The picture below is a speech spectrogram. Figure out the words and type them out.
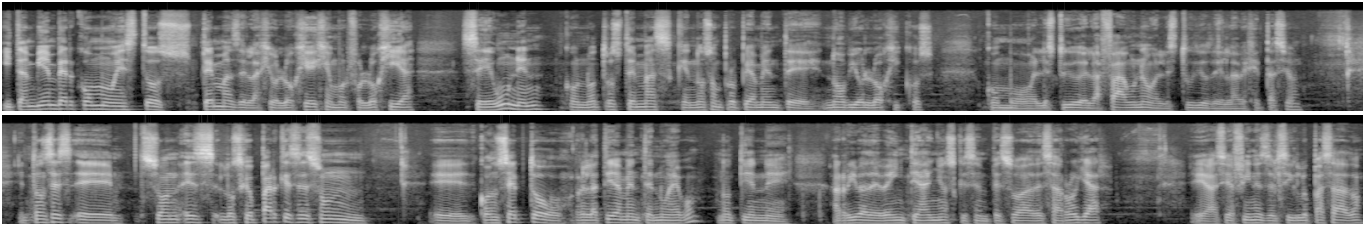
y también ver cómo estos temas de la geología y geomorfología se unen con otros temas que no son propiamente no biológicos, como el estudio de la fauna o el estudio de la vegetación. Entonces, eh, son, es, los geoparques es un eh, concepto relativamente nuevo, no tiene arriba de 20 años que se empezó a desarrollar eh, hacia fines del siglo pasado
